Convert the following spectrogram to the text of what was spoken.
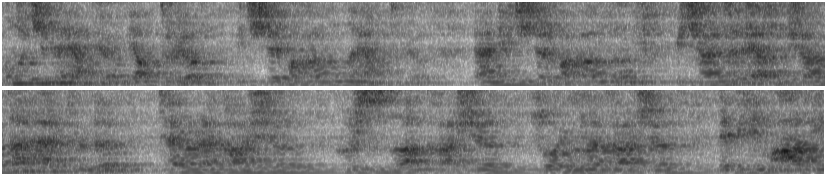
Bunu kimle yapıyor? Yaptırıyor. İçişleri Bakanlığı'na yaptırıyor. Yani İçişleri Bakanlığı içeride veya dışarıda her türlü teröre karşı, hırsızlığa karşı, soyguna karşı, ne bileyim adi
